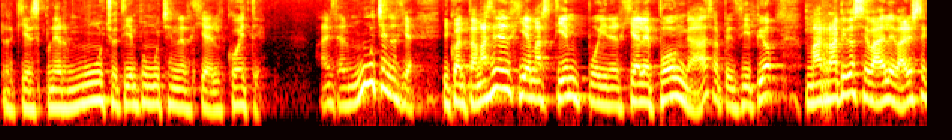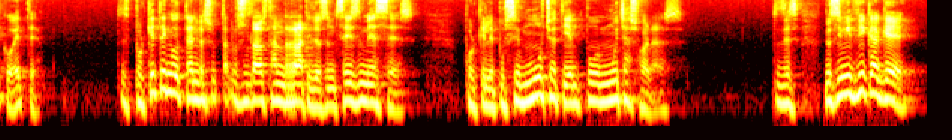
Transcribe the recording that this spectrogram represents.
requieres poner mucho tiempo, mucha energía, el cohete necesitas mucha energía. Y cuanta más energía, más tiempo y energía le pongas al principio, más rápido se va a elevar ese cohete. Entonces, ¿por qué tengo tan resultados tan rápidos en seis meses? Porque le puse mucho tiempo, muchas horas. Entonces, no significa que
